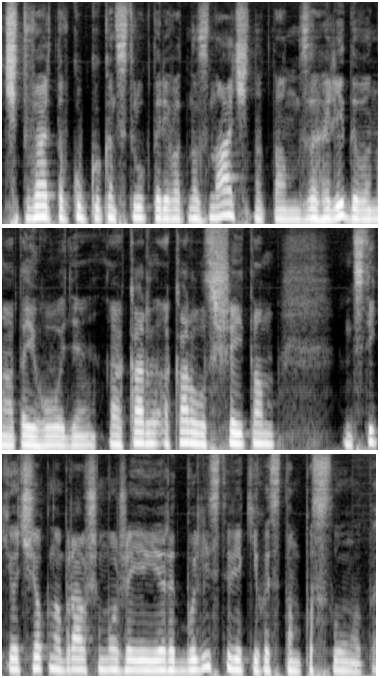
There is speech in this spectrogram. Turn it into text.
четверта в Кубку конструкторів однозначно, там взагалі дивина та й годі. А Кар... а Карлос ще й там стільки очок набрав, що може і редболістів якихось там посунути.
